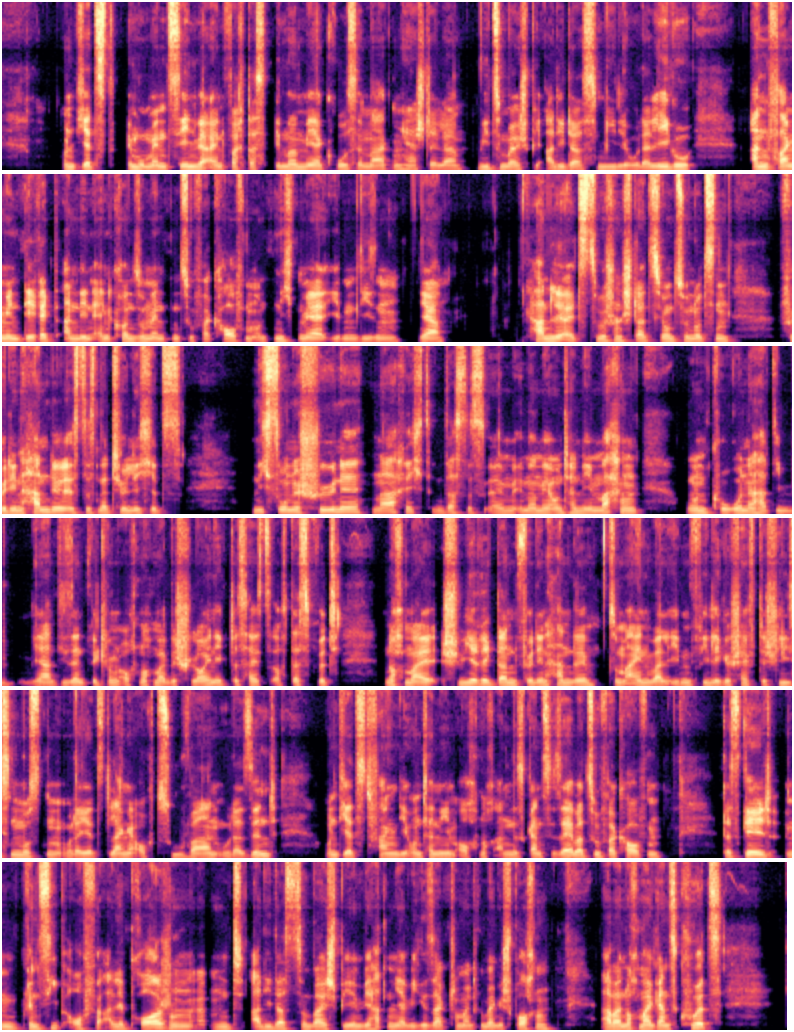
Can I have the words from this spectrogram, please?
Und jetzt im Moment sehen wir einfach, dass immer mehr große Markenhersteller, wie zum Beispiel Adidas, Miele oder Lego, anfangen direkt an den Endkonsumenten zu verkaufen und nicht mehr eben diesen ja, Handel als Zwischenstation zu nutzen. Für den Handel ist es natürlich jetzt nicht so eine schöne Nachricht, dass das, ähm, immer mehr Unternehmen machen und Corona hat die ja, diese Entwicklung auch noch mal beschleunigt. Das heißt, auch das wird noch mal schwierig dann für den Handel. Zum einen, weil eben viele Geschäfte schließen mussten oder jetzt lange auch zu waren oder sind. Und jetzt fangen die Unternehmen auch noch an, das Ganze selber zu verkaufen. Das gilt im Prinzip auch für alle Branchen und Adidas zum Beispiel. Wir hatten ja, wie gesagt, schon mal drüber gesprochen. Aber noch mal ganz kurz.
